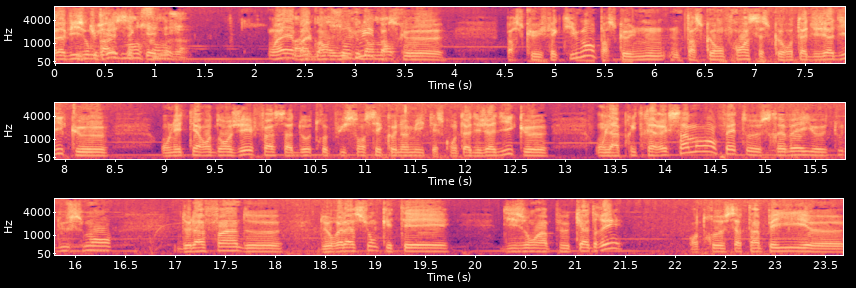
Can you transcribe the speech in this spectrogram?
la vision que j'ai, c'est qu'il y a une-. Ouais, bah, le mensonge, oui, parce que... Parce que, effectivement, parce que nous, parce qu'en France, c'est ce qu'on t'a déjà dit que on était en danger face à d'autres puissances économiques. Est-ce qu'on t'a déjà dit que on l'a appris très récemment, en fait, euh, ce réveil euh, tout doucement de la fin de, de relations qui étaient, disons, un peu cadrées entre certains pays euh,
